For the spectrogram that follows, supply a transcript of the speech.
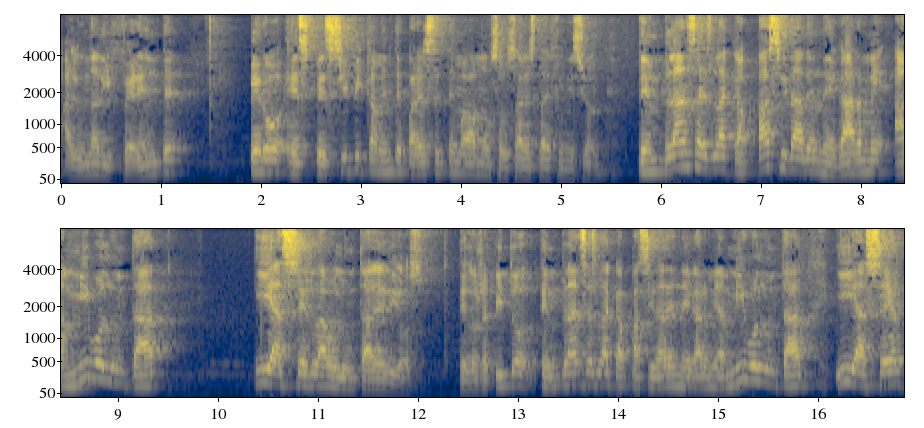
alguna diferente, pero específicamente para este tema vamos a usar esta definición. Templanza es la capacidad de negarme a mi voluntad y hacer la voluntad de Dios. Te lo repito, templanza es la capacidad de negarme a mi voluntad y hacer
